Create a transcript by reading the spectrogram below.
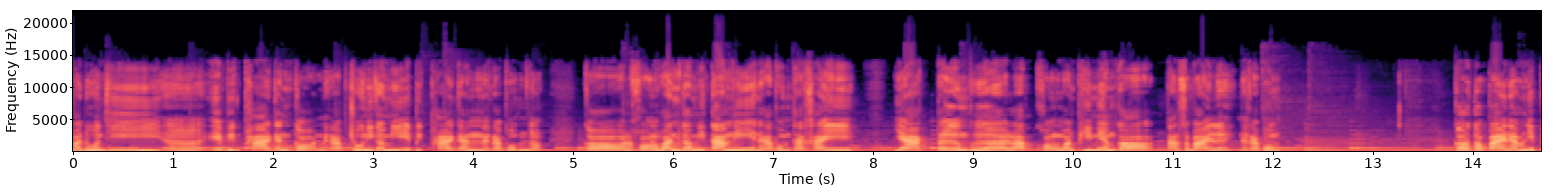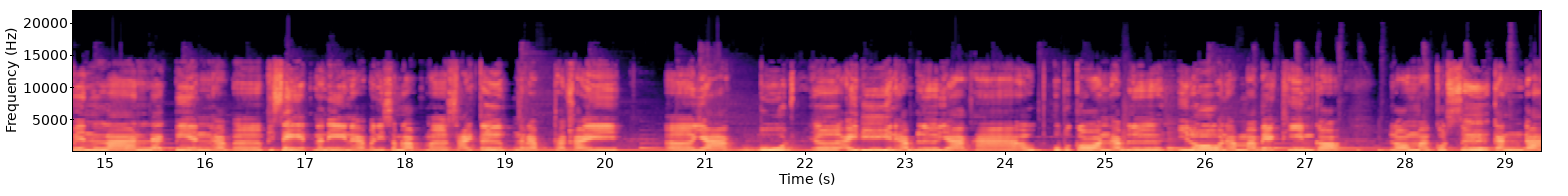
มาดูกันที่เอพิกพาร์ตกันก่อนนะครับ ช่วงนี้ก็มีเอพิกพาร์ตกันนะครับผมเนาะก็ของรางวัลก็มีตามนี้นะครับผมถ้าใครอยากเติมเพื่อรับของรางวัลพรีเมียมก็ตามสบายเลยนะครับผม ก็ต่อไปนะครับอันนี้เป็นร้านแลกเปลี่ยนครับพิเศษนั่นเองนะครับอันนี้สำหรับสายเติมนะครับ ถ้าใครอออยากบูตเอ่อไอดีนะครับหรืออยากหาอุปกรณ์ครับหรือฮีโร่นะครับมาแบกทีมก็ลองมากดซื้อกันได้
